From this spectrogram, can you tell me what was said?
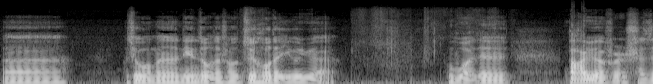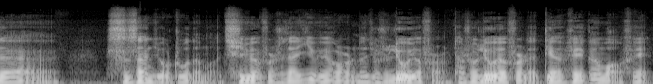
呃，就我们临走的时候最后的一个月。我的八月份是在四三九住的嘛，七月份是在 EVO，那就是六月份。他说六月份的电费跟网费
